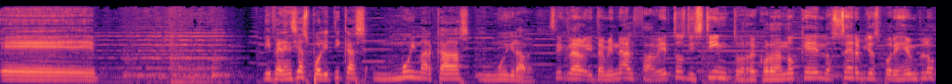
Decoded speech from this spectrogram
eh, diferencias políticas muy marcadas y muy graves. Sí, claro, y también alfabetos distintos, recordando que los serbios, por ejemplo,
